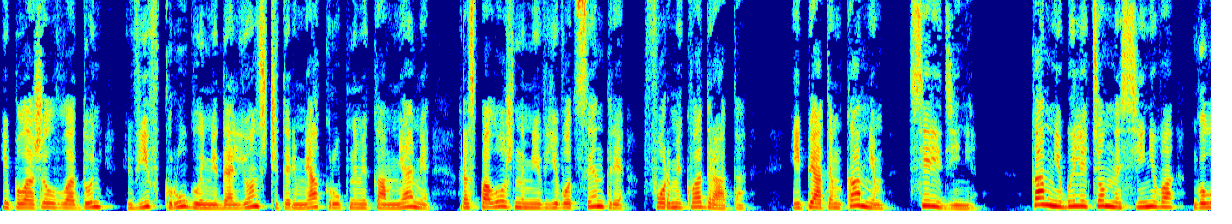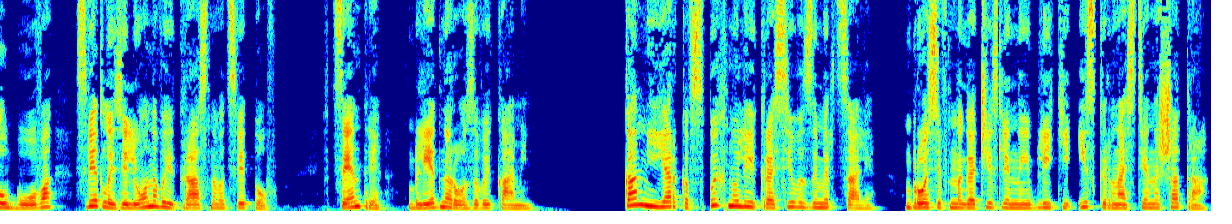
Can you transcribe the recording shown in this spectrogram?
и положил в ладонь Вив круглый медальон с четырьмя крупными камнями, расположенными в его центре в форме квадрата, и пятым камнем в середине. Камни были темно-синего, голубого, светло-зеленого и красного цветов. В центре – бледно-розовый камень. Камни ярко вспыхнули и красиво замерцали, бросив многочисленные блики искр на стены шатра.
